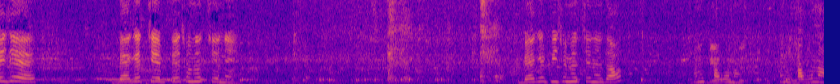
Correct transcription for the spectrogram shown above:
এই যে ব্যাগের চে পেছনের চেনে। ব্যাগের পিছনের চেনে দাও। আমি খাব না আমি খাব না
